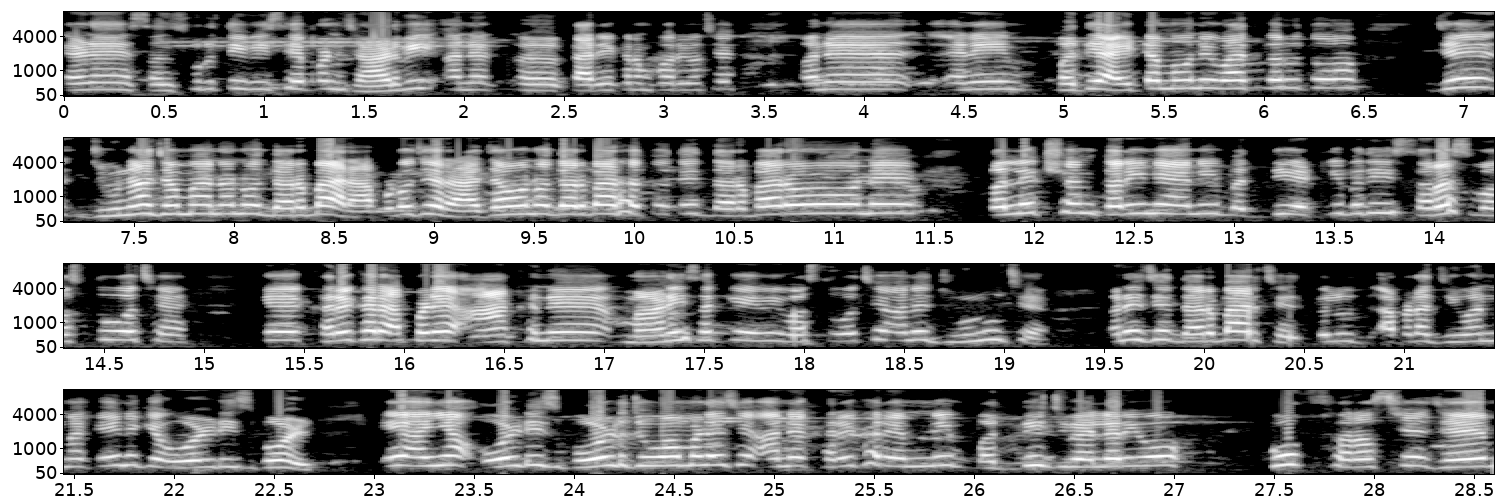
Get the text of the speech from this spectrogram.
એણે સંસ્કૃતિ વિશે પણ જાળવી અને કાર્યક્રમ કર્યો છે. અને એની બધી આઈટમોની વાત કરું તો જે જૂના જમાનાનો દરબાર, આપણો જે રાજાઓનો દરબાર હતો તે દરબારોને કલેક્શન કરીને એની બધી એટલી બધી સરસ વસ્તુઓ છે કે ખરેખર આપણે આંખને માણી શકીએ એવી વસ્તુઓ છે અને જૂનું છે. અને જે દરબાર છે, પેલું આપણા જીવનમાં કહીએ ને કે ઓલ્ડ ઇઝ ગોલ્ડ એ અહીંયા ઓલ્ડ ઇઝ ગોલ્ડ જોવા મળે છે અને ખરેખર એમની બધી જ્વેલરીઓ ખૂબ સરસ છે. જેમ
